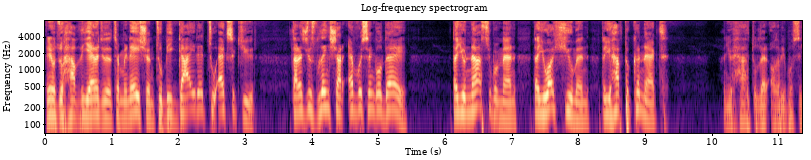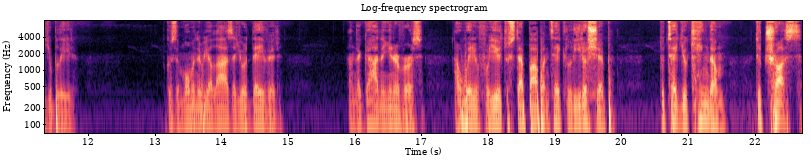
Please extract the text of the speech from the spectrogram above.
You know, to have the energy, the determination, to be guided to execute. That is just link shot every single day that you're not Superman, that you are human, that you have to connect, and you have to let other people see you bleed. Because the moment they realize that you're David and that God in the universe are waiting for you to step up and take leadership, to take your kingdom, to trust,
